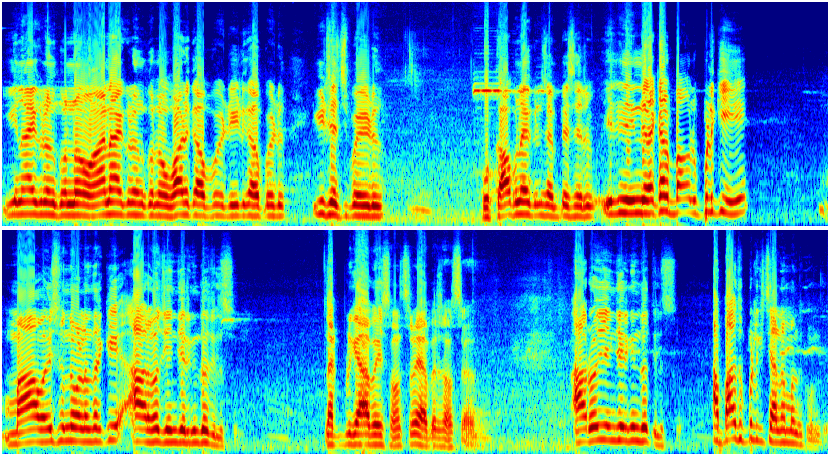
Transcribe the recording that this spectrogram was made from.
ఈ నాయకుడు అనుకున్నాం ఆ నాయకుడు అనుకున్నాం వాడు కాకపోయాడు వీడు కాకపోయాడు ఈడు చచ్చిపోయాడు. ఒక కాపు నాయకుడిని చంపేశారు. ఇది ఇన్ని రకాల భావాలు ఇప్పటికీ మా వయసు ఉన్న వాళ్ళందరికీ ఆ రోజు ఏం జరిగిందో తెలుసు. నాకు ఇప్పటికి యాభై సంవత్సరాలు యాభై సంవత్సరాలు. ఆ రోజు ఏం జరిగిందో తెలుసు. ఆ బాధ ఇప్పటికి చాలా మందికి ఉంది.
